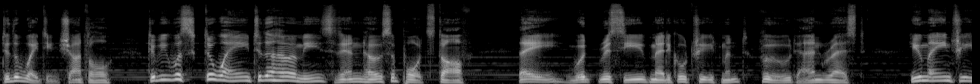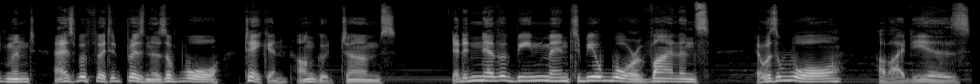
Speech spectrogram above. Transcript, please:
to the waiting shuttle to be whisked away to the Hermes and her support staff. They would receive medical treatment, food, and rest. Humane treatment as befitted prisoners of war taken on good terms. It had never been meant to be a war of violence. It was a war of ideas.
